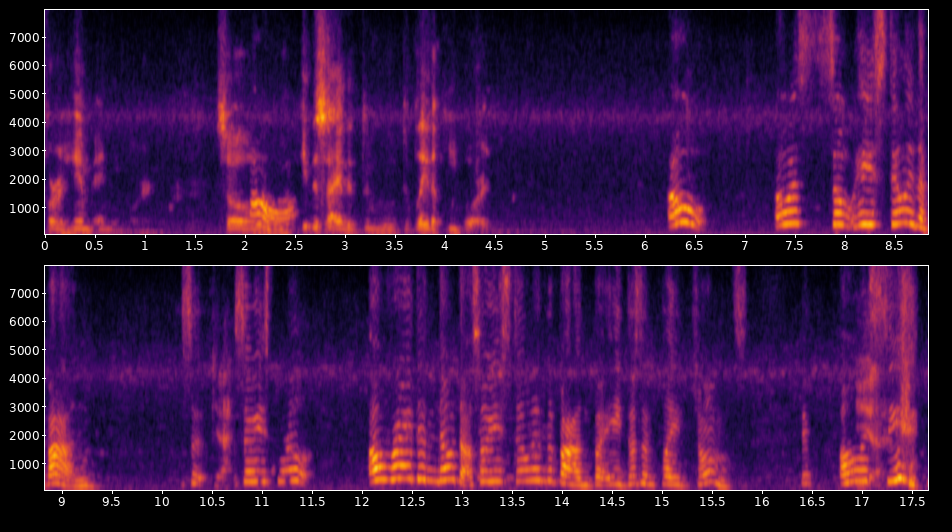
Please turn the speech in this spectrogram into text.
for him anymore. So Aw. he decided to to play the keyboard. Oh. Oh. So he's still in the band. So. Yeah. So he's still. Oh right, I didn't know that. So he's still in the band, but he doesn't play drums. It- oh, I see.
